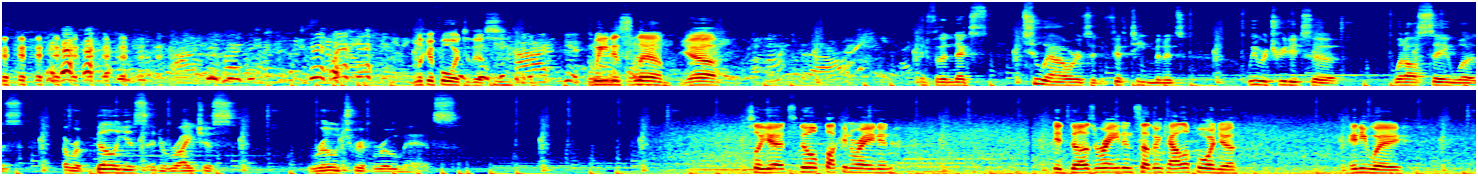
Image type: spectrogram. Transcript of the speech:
Looking forward to this. Queen and Slim, yeah. And for the next two hours and 15 minutes, we were treated to what I'll say was a rebellious and righteous road trip romance. So yeah, it's still fucking raining. It does rain in Southern California. Anyway,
